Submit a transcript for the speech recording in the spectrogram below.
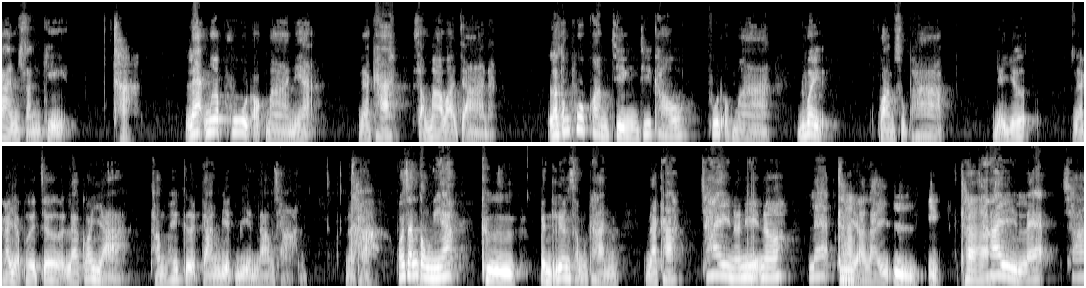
การสังเกต ค่ะ และเมื่อพูดออกมาเนี่ยนะคะสัมมาวาจาน่ะเราต้องพูดความจริงที่เขาพูดออกมาด้วยความสุภาพ อย่าเยอะนะคะ อย่าเพ้อเจ้อแล้วก็อย่าทำให้เกิดการเบียดเบียนล้าวฉานนะคะค่ะเพราะฉะนั้นตรงเนี้ยคือเป็นเรื่องสำคัญนะคะ ใช่นะนี่เนาะและมีอะไรอีกอีกค่ะใช่และใช่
